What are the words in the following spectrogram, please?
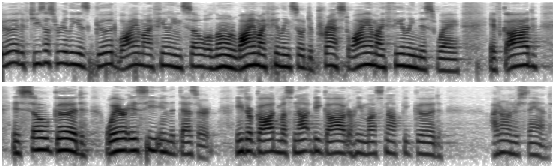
good, if Jesus really is good, why am I feeling so alone? Why am I feeling so depressed? Why am I feeling this way? If God is so good, where is he in the desert? Either God must not be God or he must not be good. I don't understand.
